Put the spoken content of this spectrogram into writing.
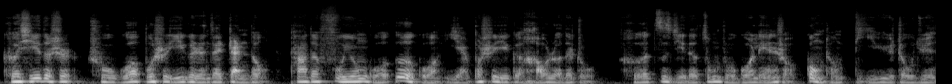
可惜的是，楚国不是一个人在战斗，他的附庸国鄂国也不是一个好惹的主，和自己的宗主国联手，共同抵御周军。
